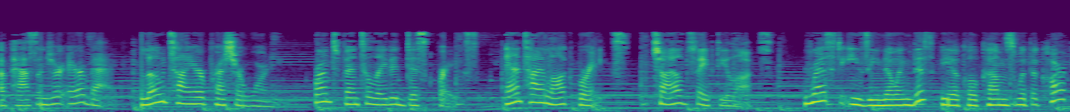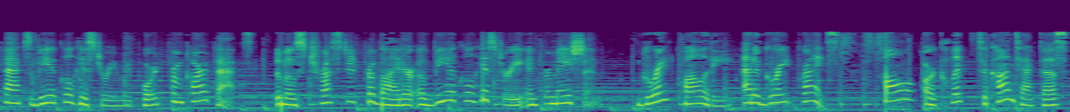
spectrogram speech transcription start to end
a passenger airbag, low tire pressure warning, front ventilated disc brakes, anti-lock brakes, child safety locks. Rest easy knowing this vehicle comes with a Carfax Vehicle History Report from Carfax, the most trusted provider of vehicle history information. Great quality at a great price. Call or click to contact us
